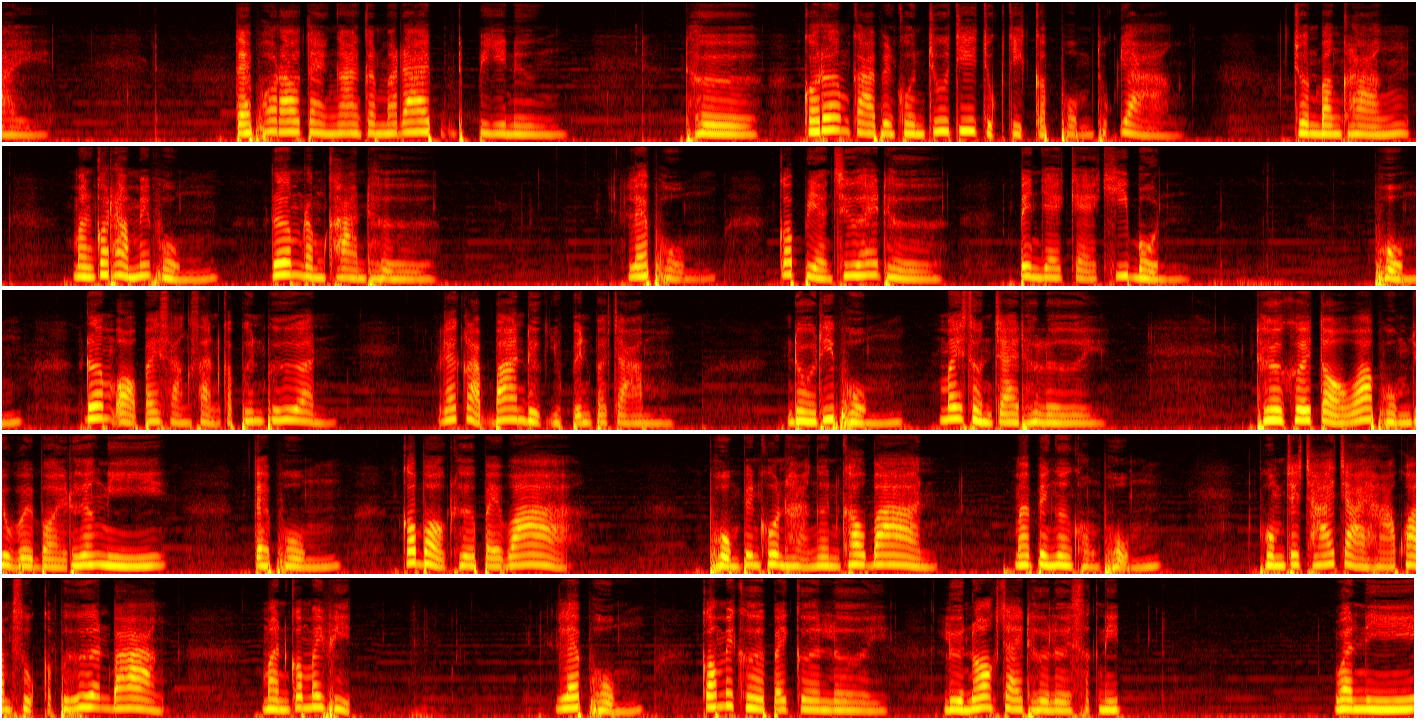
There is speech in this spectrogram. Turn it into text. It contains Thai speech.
แต่พอเราแต่งงานกันมาได้ปีหนึ่ง เธอก็เริ่มกลายเป็นคนจู้จี้จุกจิกกับผมทุกอย่าง จนบางครั้งมันก็ทำให้ผมเริ่มรำคาญเธอ และผมก็เปลี่ยนชื่อให้เธอ เป็นยายแก่ขี้บน่นผมเริ่มออกไปสังสรรค์กับเพื่อนๆ และกลับบ้านดึกอยู่เป็นประจำ โดยที่ผมไม่สนใจเธอเลย เธอเคยต่อว่าผมอยู่บ่อยๆเรื่องนี้ แต่ผมก็บอกเธอไปว่า ผมเป็นคนหาเงินเข้าบ้าน มันเป็นเงินของผม ผมจะใช้จ่ายหาความสุขกับเพื่อนบ้าง มันก็ไม่ผิด และผมก็ไม่เคยไปเกินเลย หรือนอกใจเธอเลยสักนิด วันนี้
